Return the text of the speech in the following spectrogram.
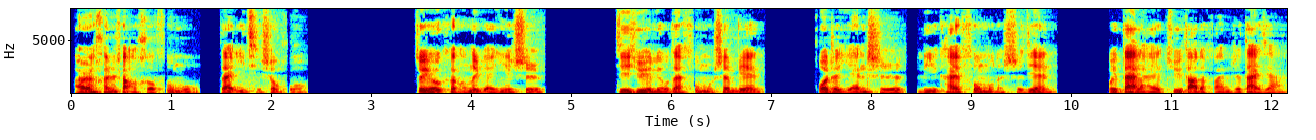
而很少和父母在一起生活？最有可能的原因是，继续留在父母身边，或者延迟离开父母的时间，会带来巨大的繁殖代价。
